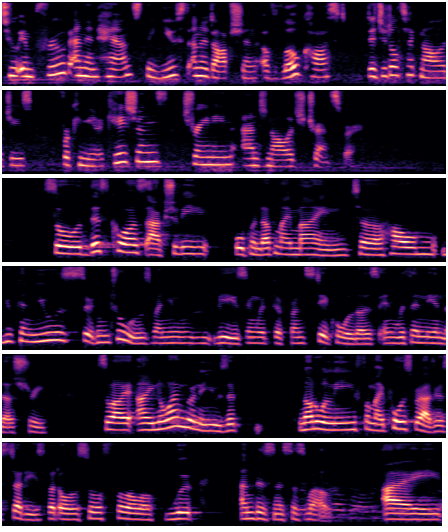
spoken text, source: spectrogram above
to improve and enhance the use and adoption of low-cost digital technologies for communications, training, and knowledge transfer. So this course actually opened up my mind to how you can use certain tools when you're liaising with different stakeholders in, within the industry. So I, I know I'm going to use it not only for my postgraduate studies, but also for work and business as well. I,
